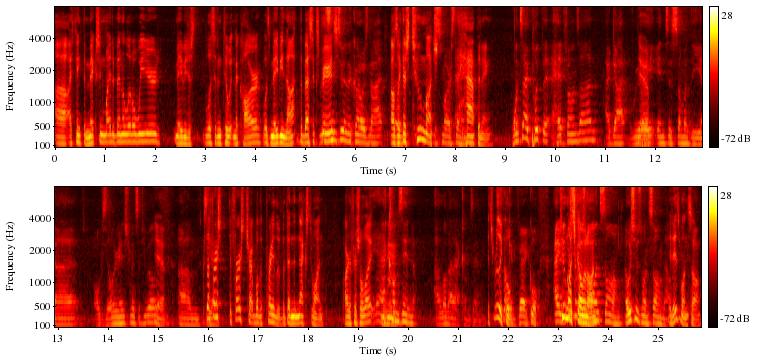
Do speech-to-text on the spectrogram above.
uh, I think the mixing might have been a little weird. Maybe just listening to it in the car was maybe not the best experience. Listening to it in the car was not. I was like, there's too much smartest thing. happening. Once I put the headphones on, I got really into some of the uh, auxiliary instruments, if you will. Yeah. Um, Because the yeah. first the first track, well, the prelude, but then the next one, artificial light. Yeah, that comes in. I love how that comes in. It's really cool. Very cool. I Too much going on. One song. I wish it was one song though. It is one song.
